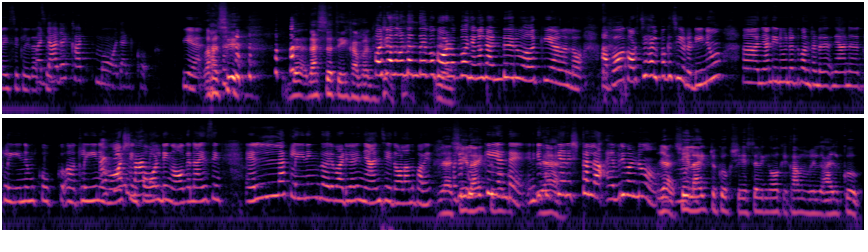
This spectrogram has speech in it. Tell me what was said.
basically But that's But Dada cuts more than cook. yeah. I see, that's the thing happened. പക്ഷെ അതുകൊണ്ട് എന്താ ഇപ്പൊ കുഴപ്പം? ഞങ്ങൾ രണ്ടുപേരും വർക്ക് ചെയ്യാണല്ലോ. അപ്പൊ കുറച്ച് ഹെൽപ്പ് ഒക്കെ ചെയ്യട്ടോ. ഡിനു ഞാൻ ഡിനുവിന്റെ അടുത്ത് പറഞ്ഞിട്ടുണ്ട്. ഞാൻ ക്ലീനും cook cleaning washing folding organizing എല്ലാ ക്ലീനിങ് പരിപാടികളും ഞാൻ ചെയ്തോളാന്ന് പറയും. പക്ഷെ കുക്ക് ചെയ്യണ്ടേ? എനിക്ക് കുക്ക് ചെയ്യാൻ ഇഷ്ടമല്ല everyone no Yeah, she like to cook. She is telling, okay, come, we'll, I'll cook.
